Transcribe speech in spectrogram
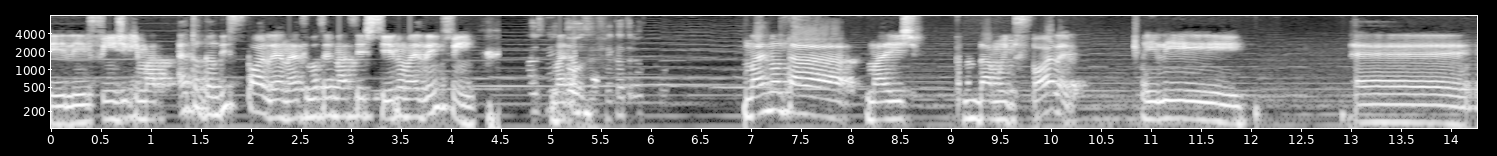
ele finge que mata. Eu tô dando spoiler, né? Se vocês não assistiram, mas enfim. 2012, fica tranquilo. Mas não tá. Mas pra não dar muito spoiler, ele. É,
